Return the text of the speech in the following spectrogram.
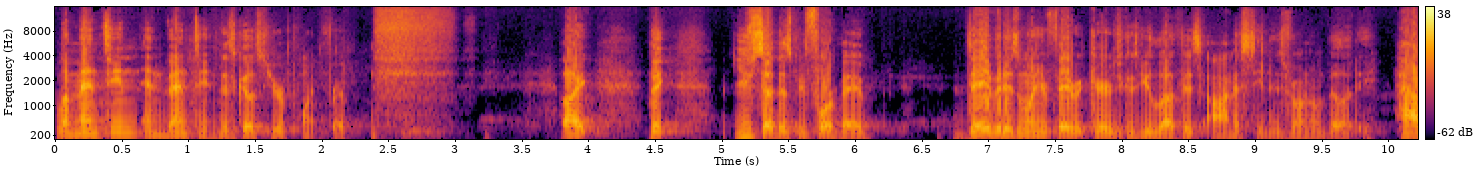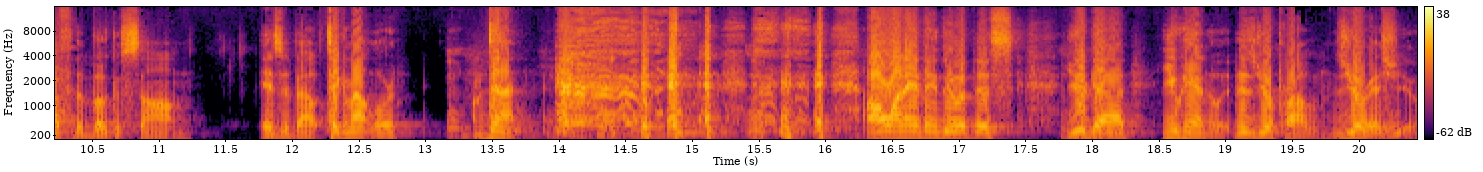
lamenting and venting. This goes to your point, Fripp. like, think, you said this before, babe. David is one of your favorite characters because you love his honesty and his vulnerability. Half of the book of Psalm is about, take him out, Lord. Mm-hmm. I'm done. I don't want anything to do with this. You're mm-hmm. God. You handle it. This is your problem. This is your mm-hmm. issue.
